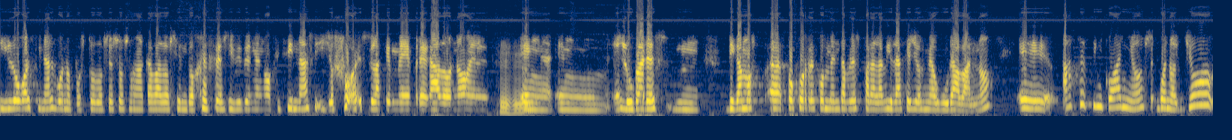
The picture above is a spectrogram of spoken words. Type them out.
Y luego al final, bueno, pues todos esos han acabado siendo jefes y viven en oficinas y yo es la que me he bregado, ¿no? En, lugares, mm, digamos, eh, poco recomendables para la vida que ellos me auguraban, ¿no? Eh, hace cinco años, bueno, yo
